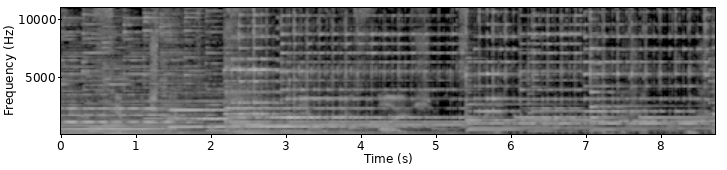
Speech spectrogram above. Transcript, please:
Желаю всех мечтаний вполне и потрясающего настроения, всем держать повыше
